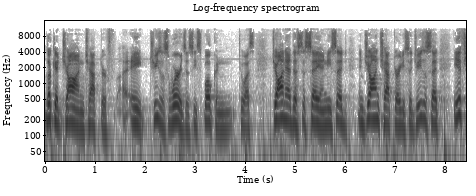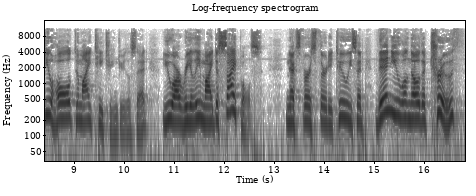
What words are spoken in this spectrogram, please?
Look at John chapter uh, 8, Jesus' words as he's spoken to us. John had this to say, and he said in John chapter 8, he said, Jesus said, If you hold to my teaching, Jesus said, you are really my disciples. Next verse 32, he said, Then you will know the truth,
